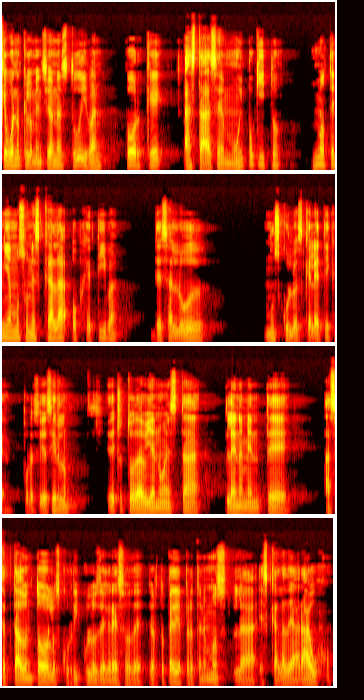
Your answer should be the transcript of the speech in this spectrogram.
qué bueno que lo mencionas tú, Iván, porque hasta hace muy poquito no teníamos una escala objetiva de salud musculoesquelética, por así decirlo. De hecho, todavía no está plenamente aceptado en todos los currículos de egreso de, ortopedia, pero tenemos la escala de Araujo,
